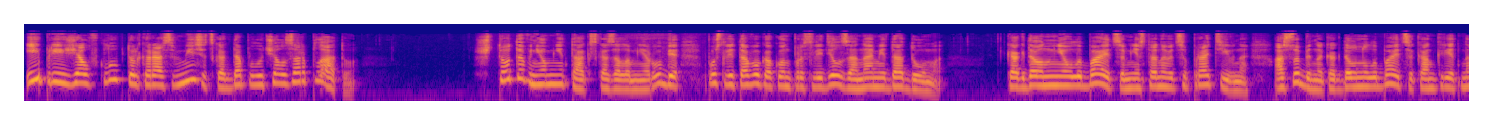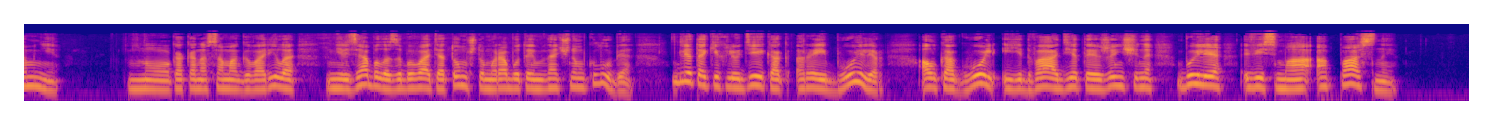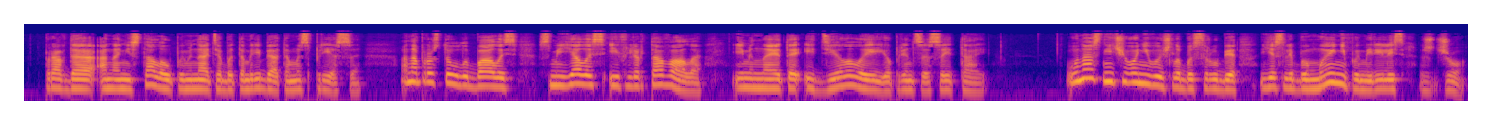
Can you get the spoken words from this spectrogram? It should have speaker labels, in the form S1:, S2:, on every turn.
S1: и приезжал в клуб только раз в месяц, когда получал зарплату. «Что-то в нем не так», — сказала мне Руби после того, как он проследил за нами до дома. «Когда он мне улыбается, мне становится противно, особенно, когда он улыбается конкретно мне». Но, как она сама говорила, нельзя было забывать о том, что мы работаем в ночном клубе. Для таких людей, как Рэй Бойлер, алкоголь и едва одетые женщины были весьма опасны. Правда, она не стала упоминать об этом ребятам из прессы. Она просто улыбалась, смеялась и флиртовала. Именно это и делало ее принцессой Тай. У нас ничего не вышло бы с Руби, если бы мы не помирились с Джо.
